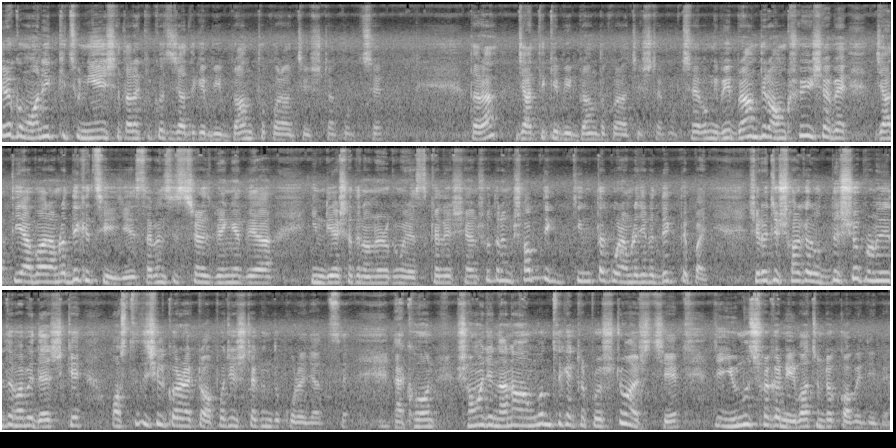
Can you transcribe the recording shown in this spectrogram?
এরকম অনেক কিছু নিয়ে এসে তারা কী করছে? জাতিকে বিভ্রান্ত করার চেষ্টা করছে। তারা জাতিকে বিভ্রান্ত করার চেষ্টা করছে। এবং বিভ্রান্তির অংশ হিসাবে জাতি আবার আমরা দেখেছি যে সেভেন সিস্টার্স ভেঙে দেওয়া ইন্ডিয়ার সাথে নানা রকমের এসকালেশন সুতরাং সব দিক চিন্তা করে আমরা যেটা দেখতে পাই, সেটা হচ্ছে সরকার উদ্দেশ্য প্রণোদিতভাবে দেশকে অস্থিতিশীল করার একটা অপচেষ্টা কিন্তু করে যাচ্ছে। এখন সমাজে নানা অঙ্গন থেকে একটা প্রশ্ন আসছে যে ইউনুস সরকার নির্বাচনটা কবে দিবে?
